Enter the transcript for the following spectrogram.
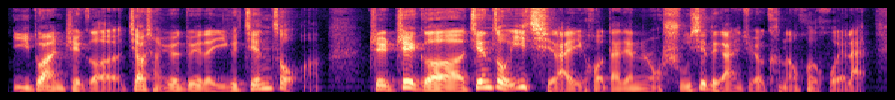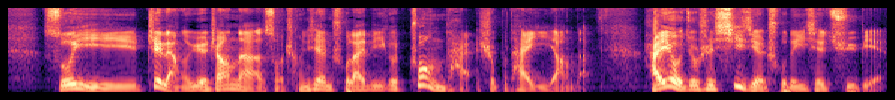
一段这个交响乐队的一个间奏啊，这这个间奏一起来以后，大家那种熟悉的感觉可能会回来。所以这两个乐章呢，所呈现出来的一个状态是不太一样的。还有就是细节处的一些区别，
